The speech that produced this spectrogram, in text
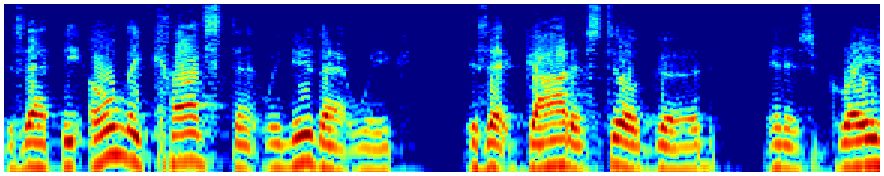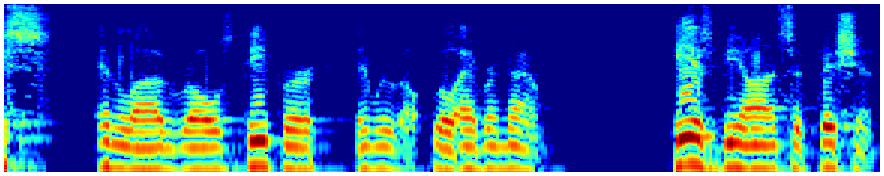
is that the only constant we knew that week is that God is still good and His grace and love rolls deeper than we will, will ever know. He is beyond sufficient.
